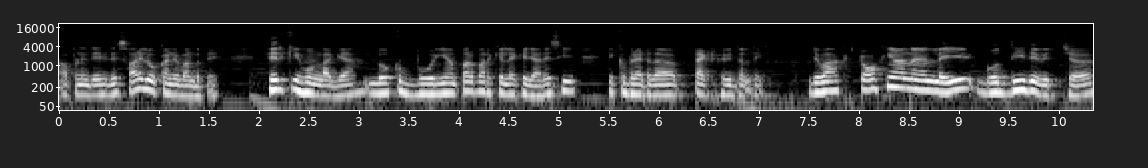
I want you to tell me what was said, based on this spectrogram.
ਆਪਣੇ ਦੇਸ਼ ਦੇ ਸਾਰੇ ਲੋਕਾਂ 'ਚ ਵੰਡਤੇ ਫਿਰ ਕੀ ਹੋਣ ਲੱਗ ਗਿਆ? ਲੋਕ ਬੋਰੀਆਂ ਭਰ ਭਰ ਕੇ ਲੈ ਕੇ ਜਾ ਰਹੇ ਸੀ ਇੱਕ ਬ੍ਰੈਡ ਦਾ ਪੈਕਟ ਖਰੀਦਣ ਲਈ। ਜਵਾਕ ਟੌਫੀਆਂ ਲੈਣ ਲਈ ਗੋਦੀ ਦੇ ਵਿੱਚ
